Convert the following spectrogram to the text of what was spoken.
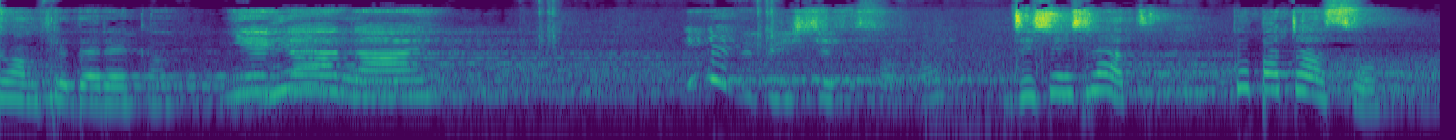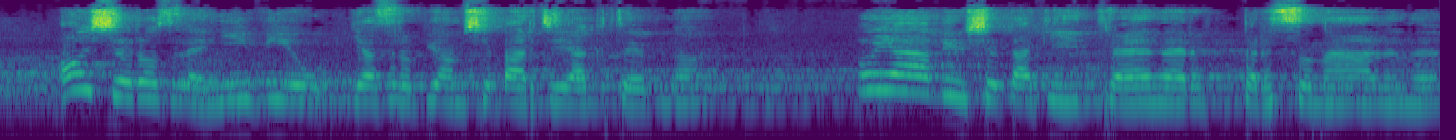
Rzuciłam Fryderyka. Nie gadaj. Ile wy byliście ze sobą? 10 lat, kupa czasu. On się rozleniwił, ja zrobiłam się bardziej aktywna. Pojawił się taki trener personalny.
